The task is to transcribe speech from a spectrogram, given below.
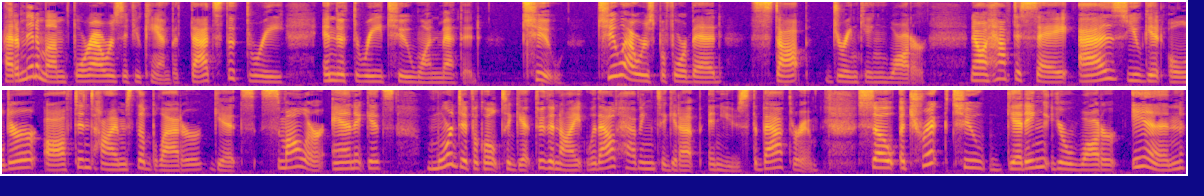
at a minimum, four hours if you can, but that's the three in the three, two, one method. Two, two hours before bed, stop drinking water. Now, I have to say, as you get older, oftentimes the bladder gets smaller and it gets more difficult to get through the night without having to get up and use the bathroom. So, a trick to getting your water in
